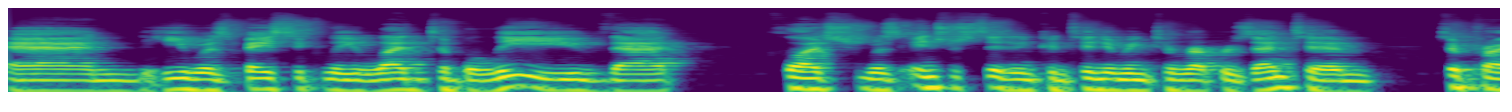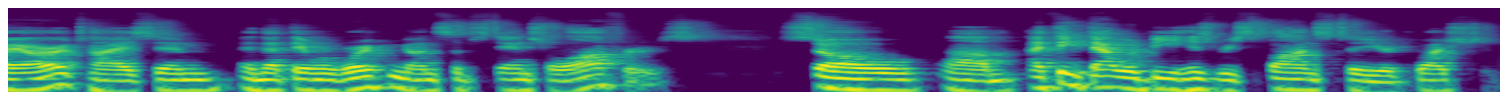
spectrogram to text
And he was basically led to believe that Clutch was interested in continuing to represent him, to prioritize him, and that they were working on substantial offers. So um, I think that would be his response to your question.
